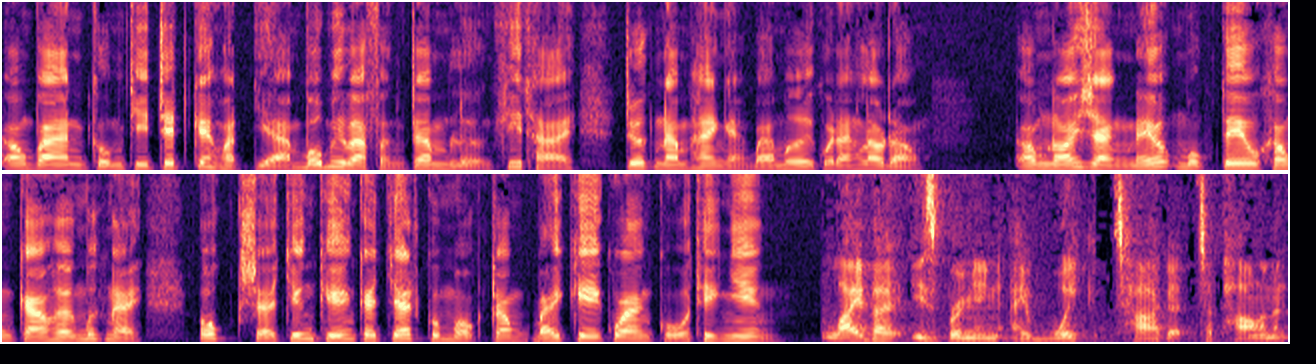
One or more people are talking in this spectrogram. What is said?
Ông Ban cũng chỉ trích kế hoạch giảm 43% lượng khí thải trước năm 2030 của đảng lao động. Ông nói rằng nếu mục tiêu không cao hơn mức này, Úc sẽ chứng kiến cái chết của một trong bảy kỳ quan của thiên nhiên. Labor is bringing a weak target to Parliament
